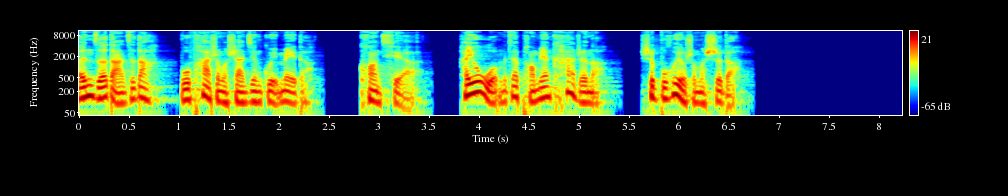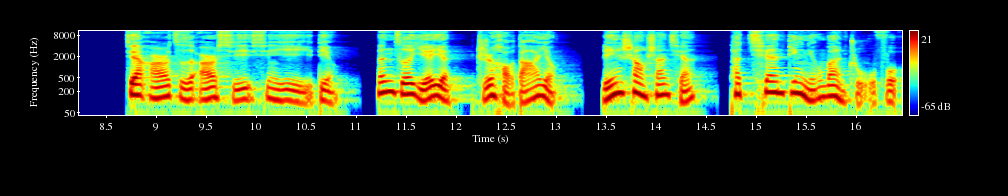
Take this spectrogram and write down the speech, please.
恩泽胆子大，不怕什么山精鬼魅的，况且还有我们在旁边看着呢，是不会有什么事的。见儿子儿媳心意已定。恩泽爷爷只好答应。临上山前，他千叮咛万嘱咐：“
